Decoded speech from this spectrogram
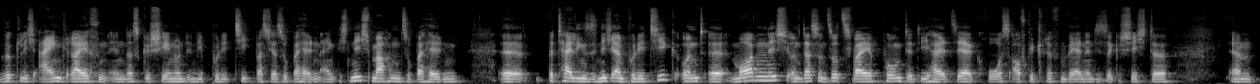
wirklich eingreifen in das Geschehen und in die Politik, was ja Superhelden eigentlich nicht machen. Superhelden äh, beteiligen sich nicht an Politik und äh, morden nicht. Und das sind so zwei Punkte, die halt sehr groß aufgegriffen werden in dieser Geschichte. Ähm,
